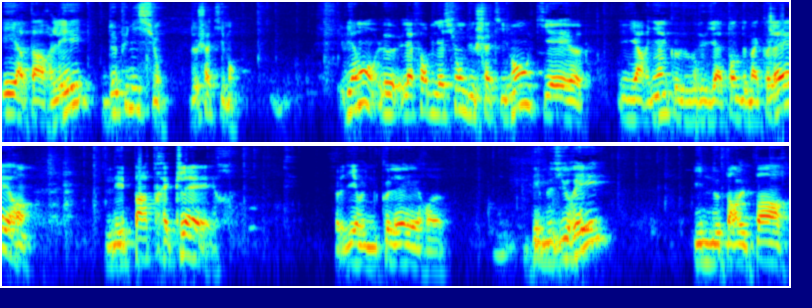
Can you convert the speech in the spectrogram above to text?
et à parler de punition, de châtiment. Évidemment, la formulation du châtiment, qui est euh, il n'y a rien que vous deviez attendre de ma colère, n'est pas très claire ça veut dire une colère euh, démesurée. Il ne parle pas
